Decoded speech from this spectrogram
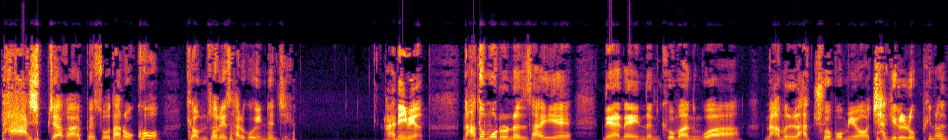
다 십자가 앞에 쏟아놓고 겸손히 살고 있는지 아니면 나도 모르는 사이에 내 안에 있는 교만과 남을 낮추어 보며 자기를 높이는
